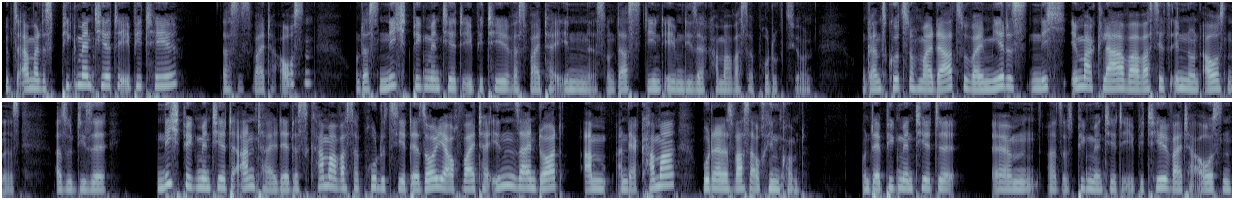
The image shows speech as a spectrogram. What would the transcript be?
Gibt es einmal das pigmentierte Epithel, das ist weiter außen, und das nicht pigmentierte Epithel, was weiter innen ist. Und das dient eben dieser Kammerwasserproduktion. Und ganz kurz nochmal dazu, weil mir das nicht immer klar war, was jetzt innen und außen ist. Also diese nicht pigmentierte Anteil, der das Kammerwasser produziert, der soll ja auch weiter innen sein, dort am, an der Kammer, wo dann das Wasser auch hinkommt. Und der pigmentierte, ähm, also das pigmentierte Epithel weiter außen,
